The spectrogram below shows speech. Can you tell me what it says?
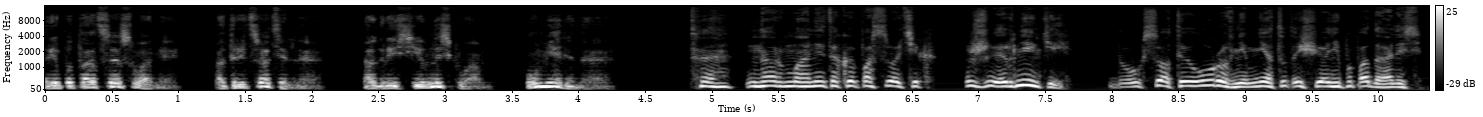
Репутация с вами — отрицательная. Агрессивность к вам — умеренная. «Ха, нормальный такой посольчик. Жирненький. Двухсотые уровни мне тут еще не попадались.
